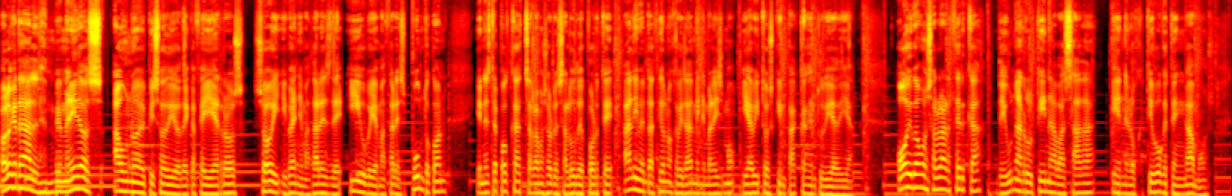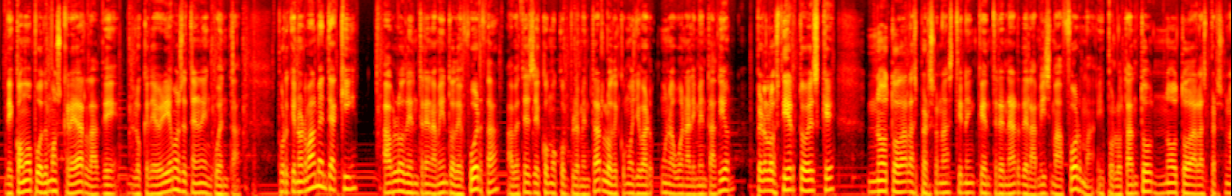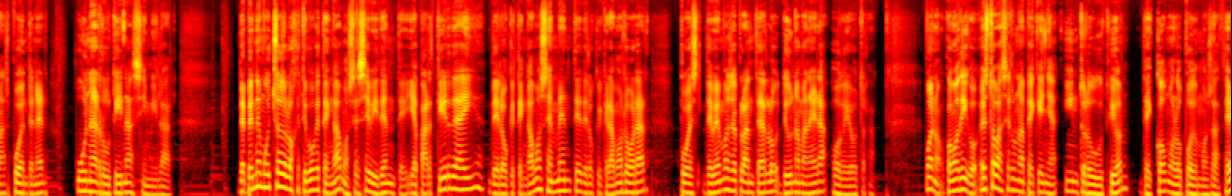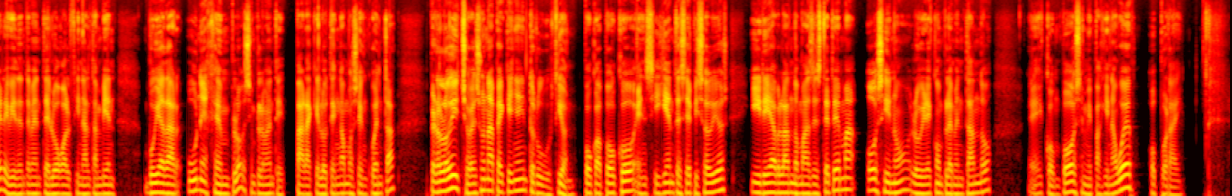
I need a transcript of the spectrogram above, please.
Hola, ¿qué tal? Bienvenidos a un nuevo episodio de Café y Hierros. Soy Iván Yamazares de ivyamazares.com y en este podcast charlamos sobre salud, deporte, alimentación, longevidad, minimalismo y hábitos que impactan en tu día a día. Hoy vamos a hablar acerca de una rutina basada en el objetivo que tengamos, de cómo podemos crearla, de lo que deberíamos de tener en cuenta. Porque normalmente aquí hablo de entrenamiento de fuerza, a veces de cómo complementarlo, de cómo llevar una buena alimentación, pero lo cierto es que no todas las personas tienen que entrenar de la misma forma y por lo tanto no todas las personas pueden tener una rutina similar. Depende mucho del objetivo que tengamos, es evidente, y a partir de ahí, de lo que tengamos en mente, de lo que queramos lograr, pues debemos de plantearlo de una manera o de otra. Bueno, como digo, esto va a ser una pequeña introducción de cómo lo podemos hacer. Evidentemente, luego al final también voy a dar un ejemplo, simplemente para que lo tengamos en cuenta. Pero lo dicho, es una pequeña introducción. Poco a poco, en siguientes episodios, iré hablando más de este tema o si no, lo iré complementando eh, con posts en mi página web o por ahí.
